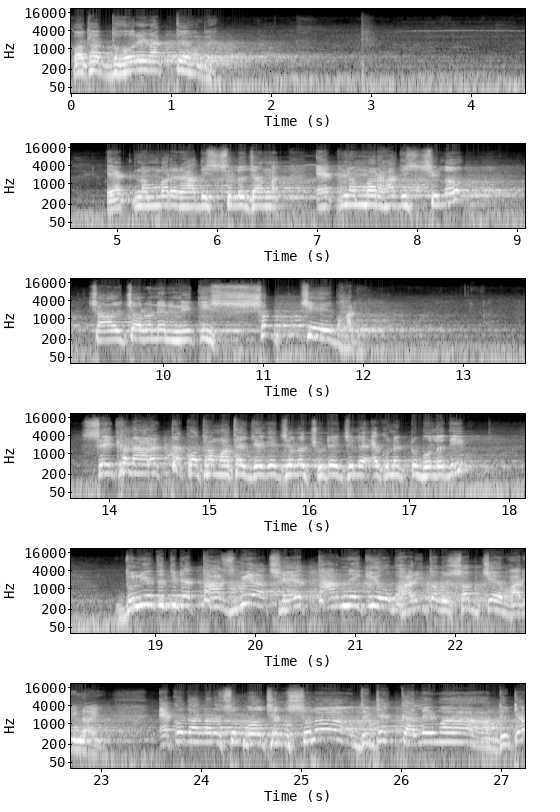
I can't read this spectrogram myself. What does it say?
কথা ধরে রাখতে হবে। এক নম্বরের হাদিস ছিল জানা, এক নম্বর হাদিস ছিল, চাল চলনের নেকি সবচেয়ে ভারী। সেইখানে আর একটা কথা মাথায় জেগেছিল, ছুটেছিল, এখন একটু বলে দিই। দুনিয়াতে দুইটা তাসবি আছে, তার নেকিও ভারী, তবে সবচেয়ে ভারী নয়। একদা রসুল বলছেন, শোনো, দুইটা কালেমা, দুইটা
